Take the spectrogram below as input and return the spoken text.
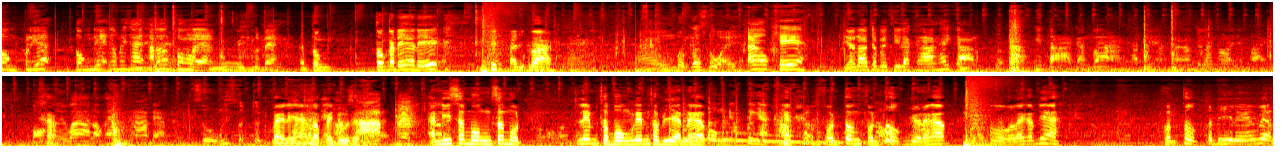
ตรงเปรี้ยตรงเดะก็ไม่ใช่อะแล้วตรงอะไรอะคุณแบงค์ตรงตรงกันเด้อันนี้ ไปดีกว่ามุมบนก็สวยอะโอเค เดี๋ยวเราจะไปตีราคาให้กับพี่ตากันว่าคันนี้นะครับจะได้เท่าไหร่อย่างไรบอกครับเลยว่าเราให้ราคาแบบสูงที่สุดจนไปเลยนะเราไปดูสถานอันนี้สมงสมุดเขาบอกว่าเล่มทะบงเล่มทะเบียนนะครับโป่งเดี๋ยวเปียกครับฝนตรงฝนตกอยู่นะครับโอ้โหอะไรครับเนี่ยฝนตกพอดีเลยนะเพื่อน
